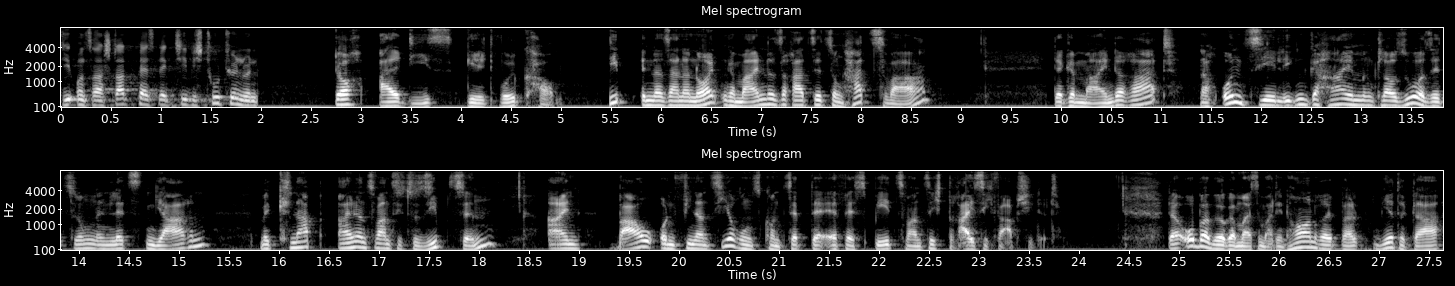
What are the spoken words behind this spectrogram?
die unserer Stadt perspektivisch tuttun wird. Doch all dies gilt wohl kaum. In seiner neunten Gemeinderatssitzung hat zwar der Gemeinderat nach unzähligen geheimen Klausursitzungen in den letzten Jahren mit knapp 21 zu 17 ein Bau- und Finanzierungskonzept der FSB 2030 verabschiedet. Der Oberbürgermeister Martin Horn reklamierte klar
